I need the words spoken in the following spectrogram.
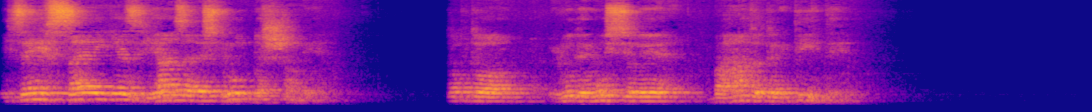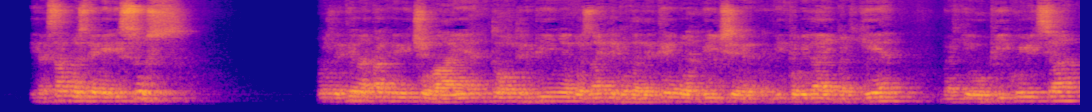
І це все є зв'язане з труднощами. Тобто люди мусили багато терпіти. І так само з ними Ісус. Хоч дитина так не відчуває того терпіння, бо знаєте, на дитину більше відповідають батьки, батьки опікуються,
